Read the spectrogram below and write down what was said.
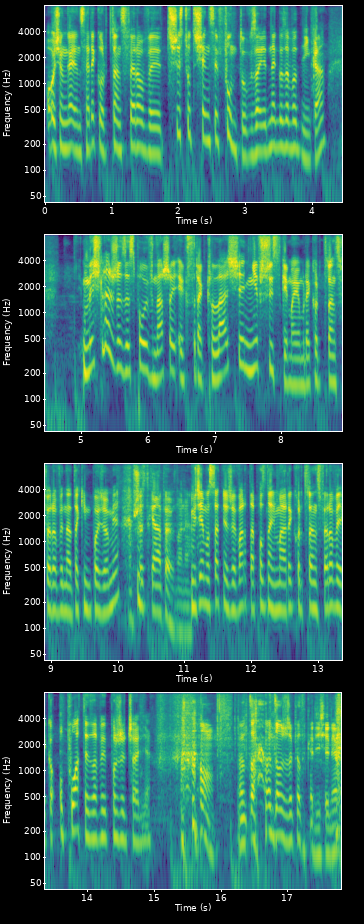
osiągając rekord transferowy 300 tysięcy funtów za jednego zawodnika. Myślę, że zespoły w naszej ekstraklasie nie wszystkie mają rekord transferowy na takim poziomie. No wszystkie na pewno, nie? Widziałem ostatnio, że Warta Poznań ma rekord transferowy jako opłatę za wypożyczenie. No to dobrze, że Piotrka dzisiaj nie ma.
